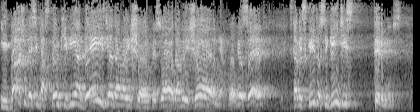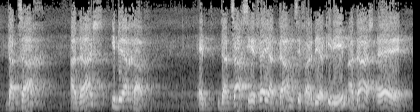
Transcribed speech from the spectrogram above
embaixo desse bastão que vinha desde Adam Arishon, pessoal, Adam Arishon, Yaakov Yosef, estava escrito os seguintes termos: Datzach, Adash e Beachav. É, Datzach se refere a Dam Tsefardi Akinim, Adash é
